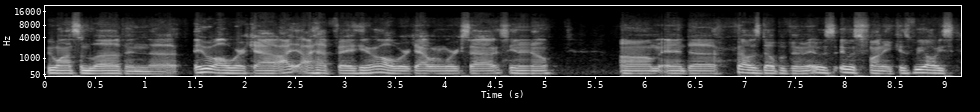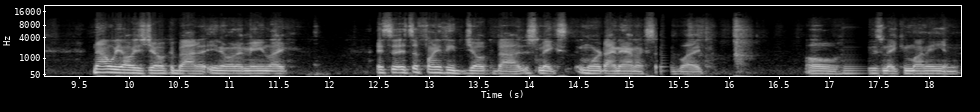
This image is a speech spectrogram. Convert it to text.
we want some love, and uh, it will all work out. I, I have faith, you know, it'll all work out when it works out, you know. Um, and uh, that was dope of him. It was it was funny because we always now we always joke about it. You know what I mean? Like it's a, it's a funny thing to joke about. It just makes more dynamics of like, oh, who's making money, and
